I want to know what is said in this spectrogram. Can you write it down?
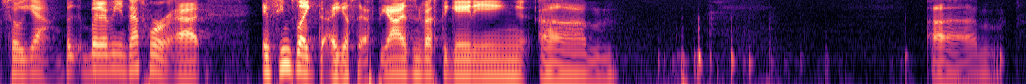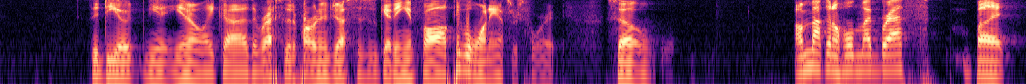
so yeah, but but I mean that's where we're at. It seems like the, I guess the FBI is investigating. Um, um, the DO, you know, like uh, the rest of the Department of Justice is getting involved. People want answers for it, so I'm not going to hold my breath, but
